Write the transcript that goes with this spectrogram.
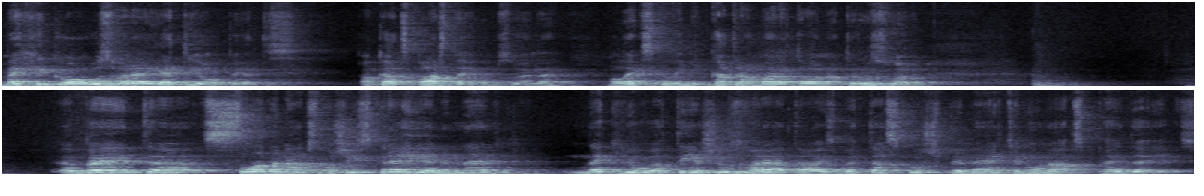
Mehiko uzvarēja Etiopietis. Ak, kāds pārsteigums, vai ne? Man liekas, ka viņi katrā maratonā tur uzvarēja. Bet eh, slavenāks no šīs skrējiena ne, nekļuva tieši uzvarētājs, bet tas, kurš pie mērķa nonāca pēdējais.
